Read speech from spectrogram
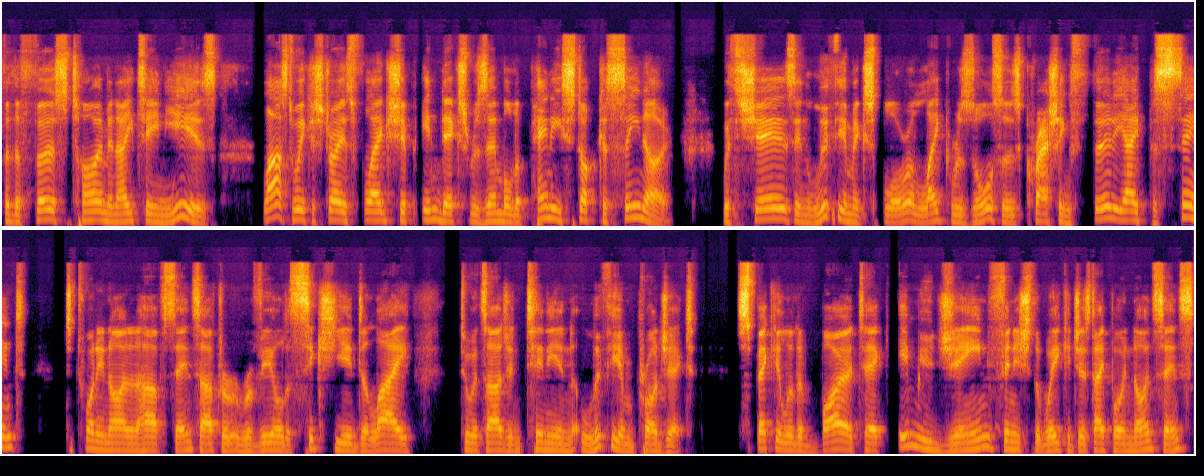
for the first time in 18 years. Last week, Australia's flagship index resembled a penny stock casino, with shares in Lithium Explorer Lake Resources crashing 38% to 29.5 cents after it revealed a six year delay to its Argentinian lithium project. Speculative biotech Imugene finished the week at just 8.9 cents,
